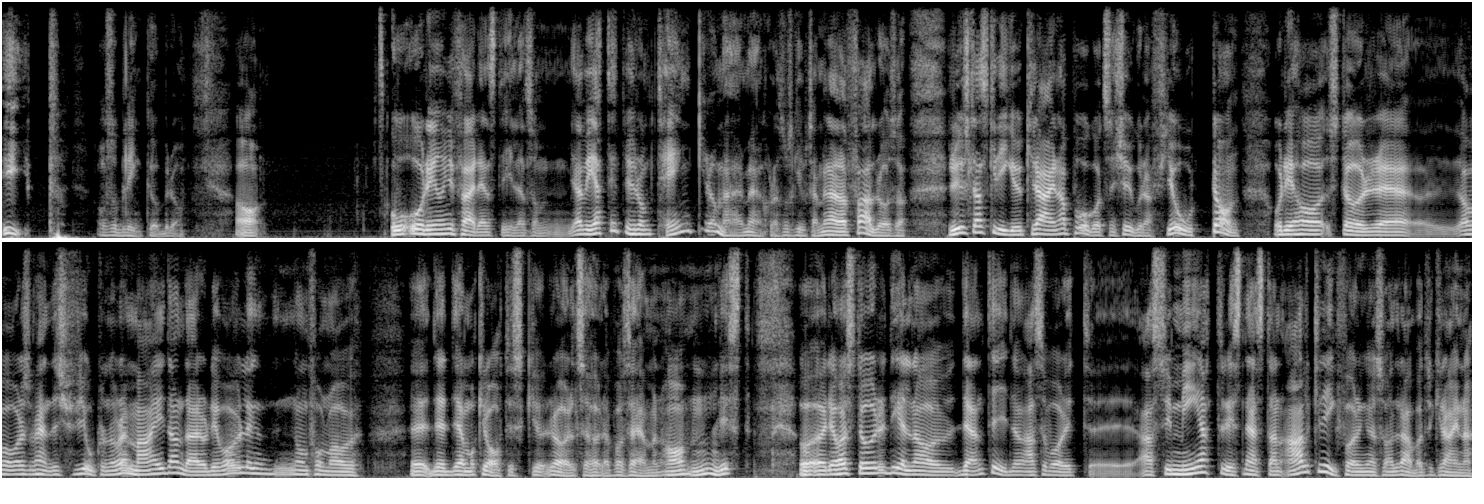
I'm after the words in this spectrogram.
Typ. Och så blinkgubbe då. Ja, och, och, det är ungefär den stilen som, jag vet inte hur de tänker de här människorna som skriver så här, men i alla fall då så. Rysslands krig i Ukraina har pågått sedan 2014 och det har större, ja vad var det som hände 2014? Då var det Majdan där och det var väl någon form av eh, det demokratisk rörelse höll jag på att säga, men ja, mm, visst. Och eh, det har större delen av den tiden alltså varit eh, asymmetriskt. Nästan all krigföring som har drabbat Ukraina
